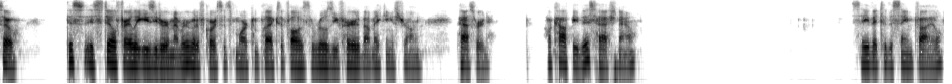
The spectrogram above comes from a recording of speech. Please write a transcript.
So this is still fairly easy to remember, but of course it's more complex. It follows the rules you've heard about making a strong password. I'll copy this hash now, save it to the same file,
